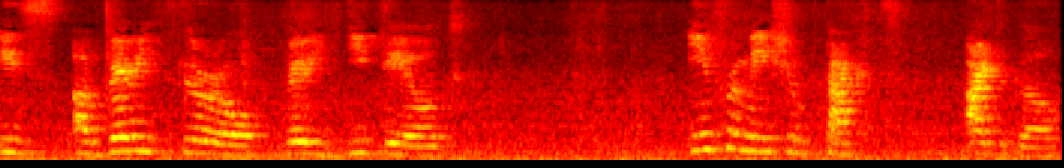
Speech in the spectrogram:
is a very thorough, very detailed information-packed article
